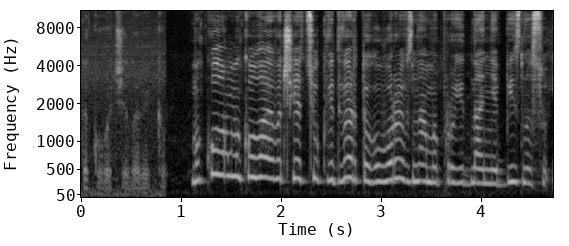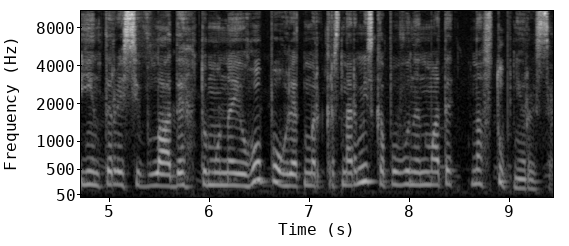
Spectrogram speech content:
такого человека. Микола Миколаєвич Яцюк відверто говорив з нами про єднання бізнесу і інтересів влади. Тому, на його погляд, мер Красноармійська повинен мати наступні риси.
